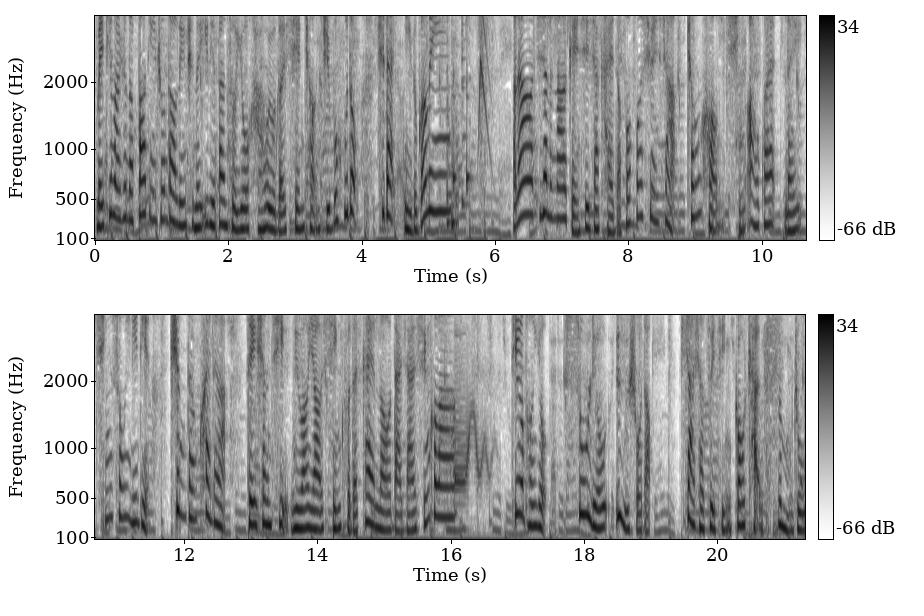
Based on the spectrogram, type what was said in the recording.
每天晚上的八点钟到凌晨的一点半左右，还会有的现场直播互动，期待你的光临。好的，接下来呢，感谢一下凯的风风炫下张恒秦二乖雷轻松一点点，圣诞快乐啊！对上期女王也要辛苦的盖喽，大家辛苦啦！听众朋友苏刘玉说道：“夏夏最近高产四母猪，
